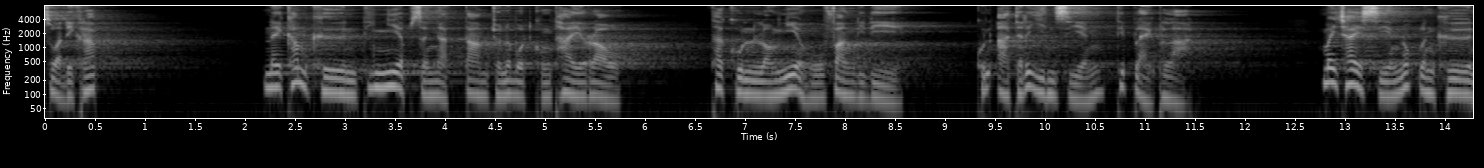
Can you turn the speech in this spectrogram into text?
สวัสดีครับ ในค่ำคืนที่เงียบสงัดตามชนบทของไทยเรา ถ้าคุณลองเงี่ยหูฟังดีๆ คุณอาจจะได้ยินเสียงที่แปลกประหลาด ไม่ใช่เสียงนกกลางคืน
